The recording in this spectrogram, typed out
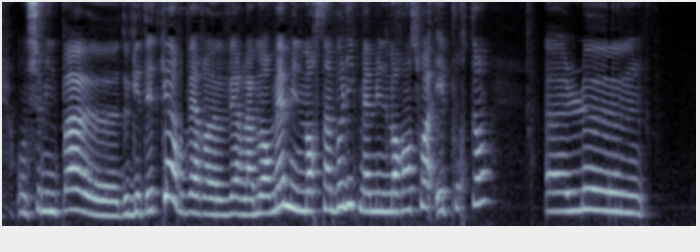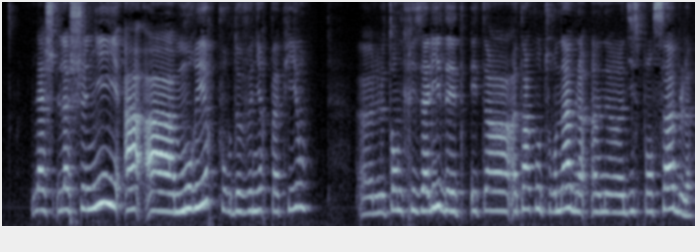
on ne chemine pas euh, de gaieté de cœur vers, euh, vers la mort, même une mort symbolique, même une mort en soi. Et pourtant, le, la, chenille a à mourir pour devenir papillon. le temps de chrysalide est, un, incontournable, un, indispensable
